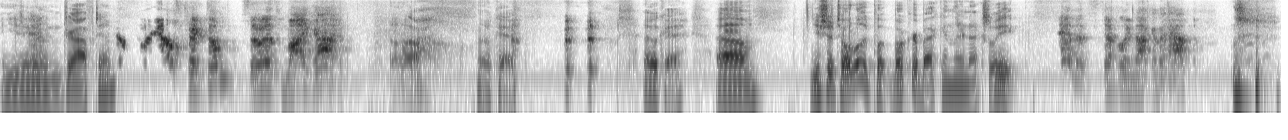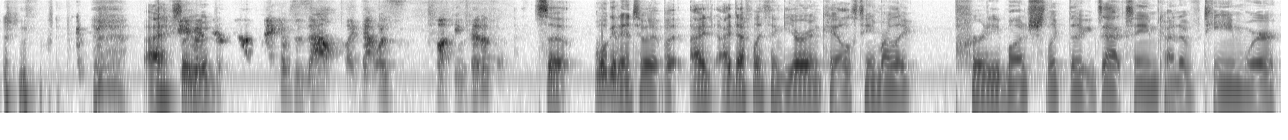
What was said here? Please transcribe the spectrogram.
and you didn't Yeah. even draft him. Nobody else picked him, so that's my guy. Ugh, okay. okay. Um, you should totally put Booker back in there next week. Yeah, that's definitely not going to happen. I actually Even would. Jacobs is out. Like that was fucking pitiful. So we'll get into it, but I I definitely think your and Kale's team are like pretty much like the exact same kind of team where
